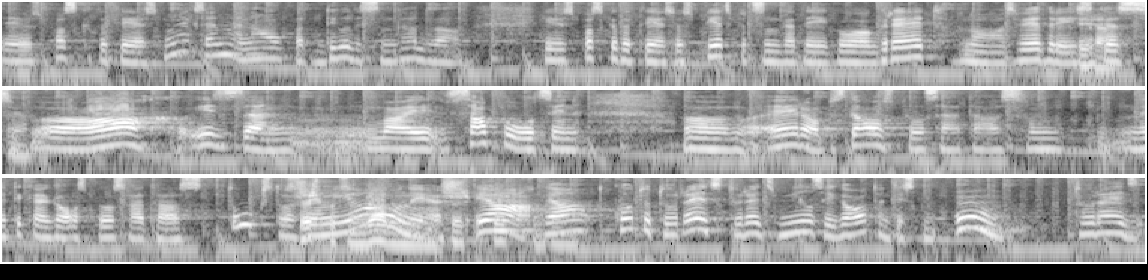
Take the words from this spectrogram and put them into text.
ja jūs paskatāties, man liekas, Emai nav pat 20 gadu vēl. Ja jūs paskatāties uz 15-gadīgo Grētu no Zviedrijas, jā, kas. Oh, izdzen vai sapulcina um, Eiropas galvaspilsētās, un ne tikai galvaspilsētās, tūkstošiem jauniešu. Jā, jā, ko tu tur redzi? Tu redzi milzīgu autentiskumu. Un tu redzi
